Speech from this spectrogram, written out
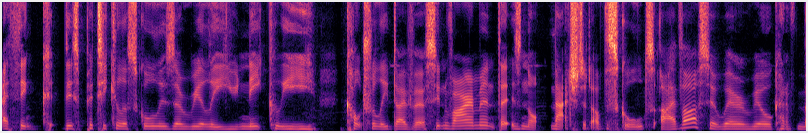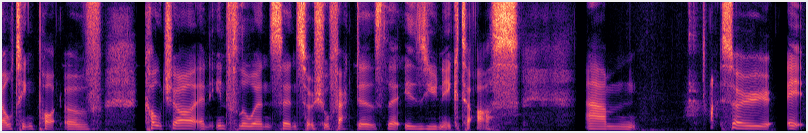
I think this particular school is a really uniquely culturally diverse environment that is not matched at other schools either. So we're a real kind of melting pot of culture and influence and social factors that is unique to us. Um, so it,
